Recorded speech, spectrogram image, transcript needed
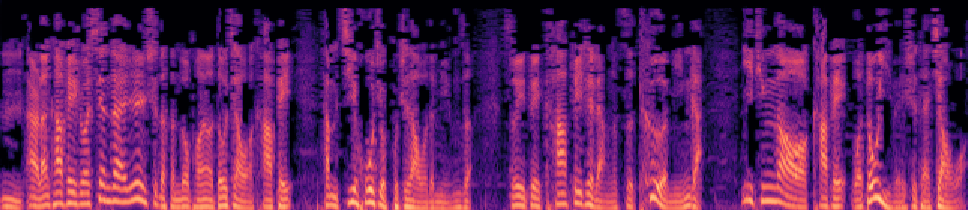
嗯，爱尔兰咖啡说，现在认识的很多朋友都叫我咖啡，他们几乎就不知道我的名字，所以对咖啡这两个字特敏感。一听到咖啡，我都以为是在叫我，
